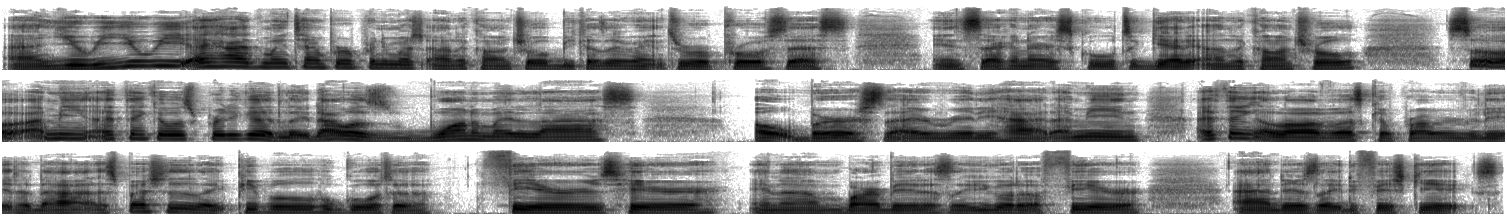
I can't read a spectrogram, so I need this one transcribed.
and UE. UE, I had my temper pretty much under control because I went through a process in secondary school to get it under control. So I mean, I think it was pretty good. Like that was one of my last outbursts that I really had. I mean, I think a lot of us could probably relate to that, especially like people who go to fairs here in um, Barbados. Like you go to a fair and there's like the fish cakes,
